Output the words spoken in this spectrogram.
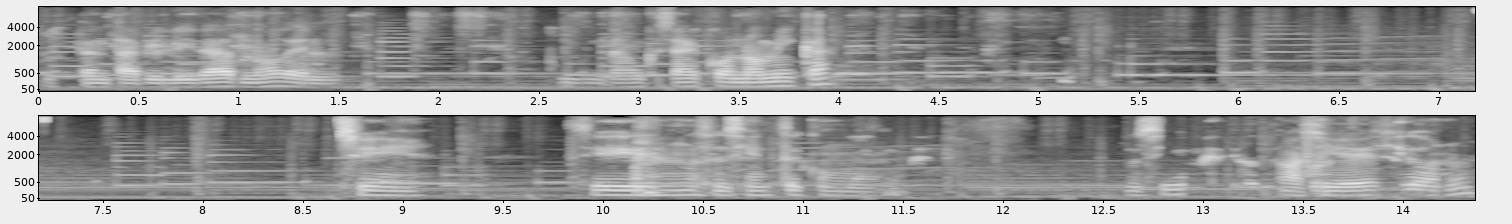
sustentabilidad no del aunque sea económica. Sí, sí, uno se siente como, pues así es, ¿no?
